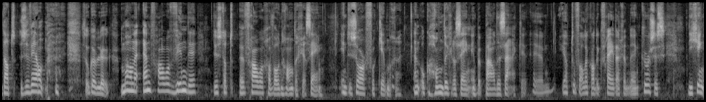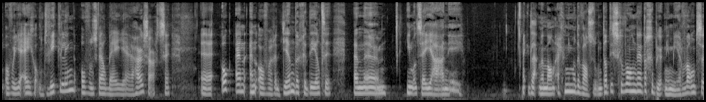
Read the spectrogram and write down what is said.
Dat zowel, dat is ook wel leuk, mannen en vrouwen vinden dus dat uh, vrouwen gewoon handiger zijn in de zorg voor kinderen. En ook handiger zijn in bepaalde zaken. Uh, ja, toevallig had ik vrijdag een, een, cursus die ging over je eigen ontwikkeling. Overigens wel bij uh, huisartsen. Uh, ook, en, en over het gendergedeelte. En ehm, iemand zei, ja, nee, ik laat mijn man echt niet meer de was doen. Dat is gewoon, dat gebeurt niet meer. Want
